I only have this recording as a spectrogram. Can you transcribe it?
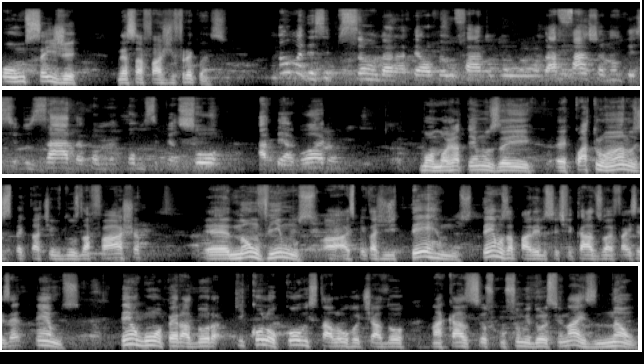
ou um 6G, nessa faixa de frequência. Há uma decepção da Anatel pelo fato do, da faixa não ter sido usada como, como se pensou até agora? Bom, nós já temos aí é, quatro anos de expectativa do uso da faixa, é, não vimos a expectativa de termos, temos aparelhos certificados Wi-Fi 6 temos, tem alguma operadora que colocou, instalou o roteador na casa dos seus consumidores finais? Não.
